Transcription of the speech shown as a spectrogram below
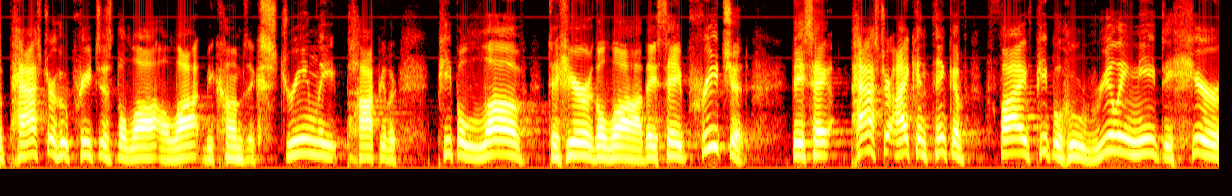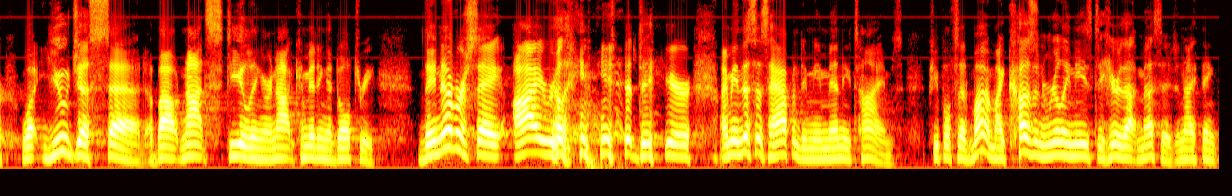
The pastor who preaches the law a lot becomes extremely popular. People love to hear the law. They say, Preach it. They say, Pastor, I can think of five people who really need to hear what you just said about not stealing or not committing adultery. They never say, I really needed to hear. I mean, this has happened to me many times. People have said, my, my cousin really needs to hear that message. And I think,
